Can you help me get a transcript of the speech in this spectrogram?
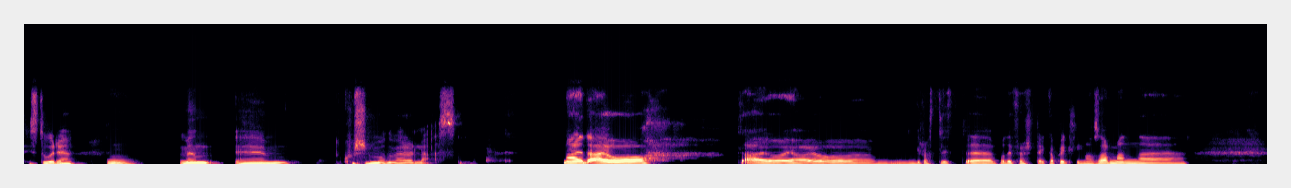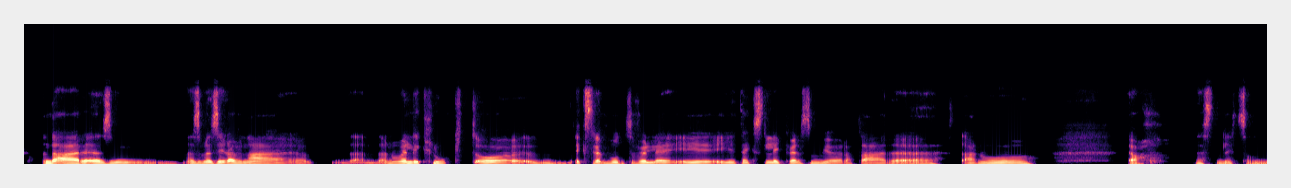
historie. Mm. Men eh, hvordan må det være å lese den? Nei, det er jo det er jo Jeg har jo um, grått litt eh, på de første kapitlene også, men eh, men det er eh, som, jeg sier, da, hun er, det er noe veldig klokt og eh, ekstremt vondt selvfølgelig i, i teksten likevel, som gjør at det er, eh, det er noe Ja, nesten litt sånn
